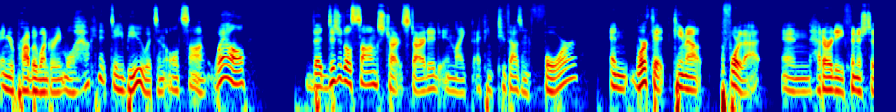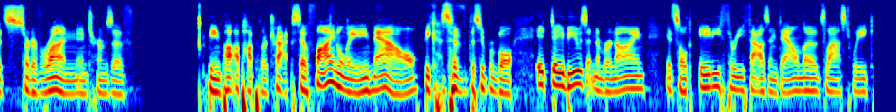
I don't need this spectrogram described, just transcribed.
and you're probably wondering, well, how can it debut? It's an old song. Well, the digital songs chart started in like I think 2004, and Work It came out before that and had already finished its sort of run in terms of being po- a popular track. So finally, now because of the Super Bowl, it debuts at number nine. It sold 83,000 downloads last week.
